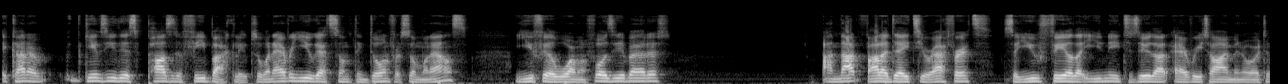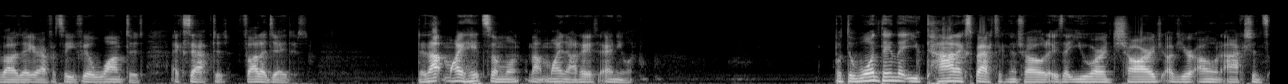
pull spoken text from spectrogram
it kind of gives you this positive feedback loop. So whenever you get something done for someone else, you feel warm and fuzzy about it and that validates your efforts. So you feel that you need to do that every time in order to validate your efforts. So you feel wanted, accepted, validated. Now that might hit someone, that might not hit anyone. But the one thing that you can expect and control is that you are in charge of your own actions,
